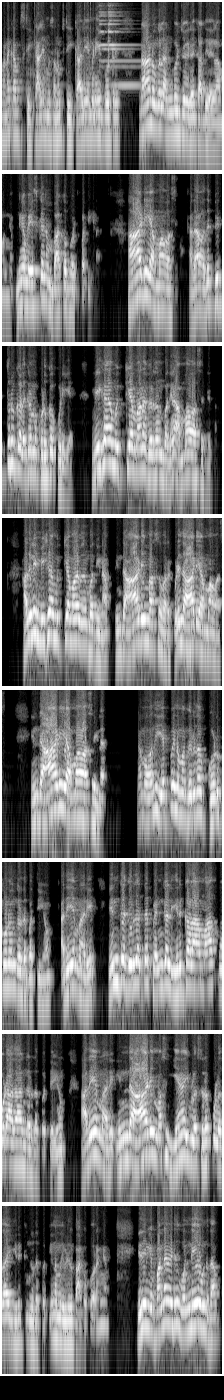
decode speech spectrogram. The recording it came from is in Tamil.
வணக்கம். ஸ்ரீ காளியம்மன் சொன்னம். ஸ்ரீ காளியம்மனே போற்று. நான் உங்கள் அன்பு ஜோயிட கார்த்திகை ராமங்க நீங்க நம்முடைய எஸ்கர் நம்ம பார்க்க போறது பாத்தீங்கன்னா ஆடி அமாவாசை அதாவது பித்ருக்களுக்கு நம்ம கொடுக்கக்கூடிய மிக முக்கியமான விரதம் பாத்தீங்கன்னா அமாவாசை விரதம். அதுலயும் மிக முக்கியமான விரதம் பாத்தீங்கன்னா இந்த ஆடி மாசம் வரக்கூடிய இந்த ஆடி அமாவாசை. இந்த ஆடி அமாவாசையில நம்ம வந்து எப்போ நம்ம விரதம் கொடுக்கணுங்கிறத பத்தியும் அதே மாதிரி இந்த விரதத்தை பெண்கள் இருக்கலாமா கூடாதாங்கிறத பத்தியும் அதே மாதிரி இந்த ஆடி மாசம் ஏன் இவ்வளவு சிறப்புள்ளதா இருக்குங்கிறத பத்தியும் நம்ம வீடியோ பார்க்க போறோங்க. இது நீங்க பண்ண வேண்டியது ஒன்னே ஒண்ணுதான்.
